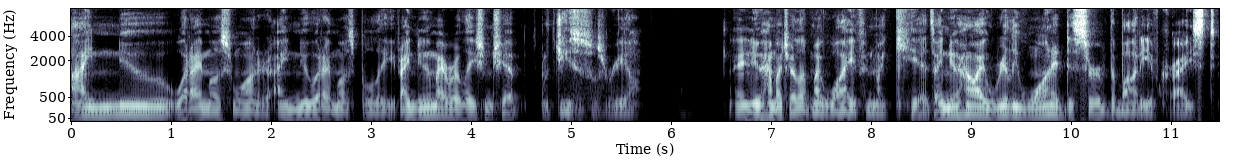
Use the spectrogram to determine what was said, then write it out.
I knew what I most wanted. I knew what I most believed. I knew my relationship with Jesus was real. I knew how much I loved my wife and my kids. I knew how I really wanted to serve the body of Christ.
